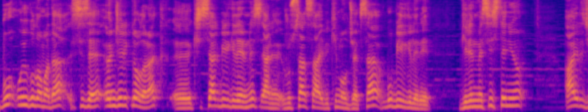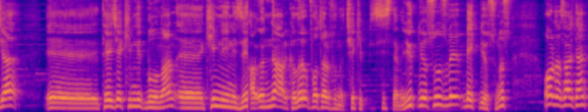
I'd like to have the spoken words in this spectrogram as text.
Bu uygulamada size öncelikli olarak e, kişisel bilgileriniz yani ruhsat sahibi kim olacaksa bu bilgileri girilmesi isteniyor. Ayrıca e, TC kimlik bulunan e, kimliğinizin önüne arkalı fotoğrafını çekip sisteme yüklüyorsunuz ve bekliyorsunuz. Orada zaten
